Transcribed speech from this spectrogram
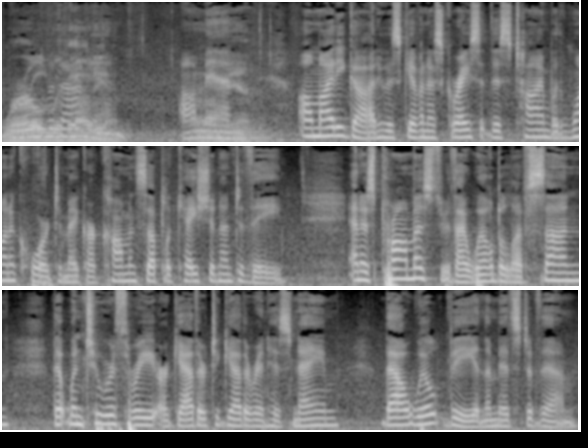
world without end. Amen. Amen. Almighty God, who has given us grace at this time with one accord to make our common supplication unto thee, and has promised through thy well beloved Son that when two or three are gathered together in his name, thou wilt be in the midst of them.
